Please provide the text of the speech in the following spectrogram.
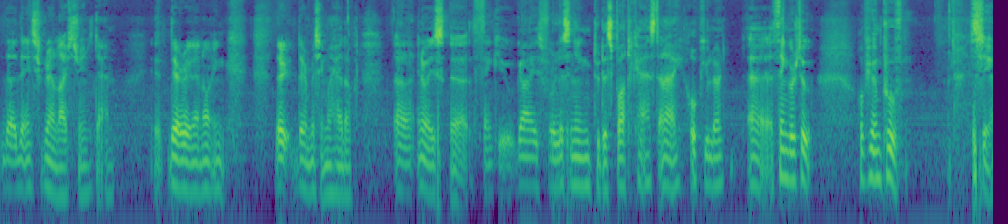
the the Instagram live streams. Damn, they're really annoying. they're they're messing my head up. Uh, anyways, uh, thank you guys for listening to this podcast, and I hope you learned uh, a thing or two. Hope you improve. See ya.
